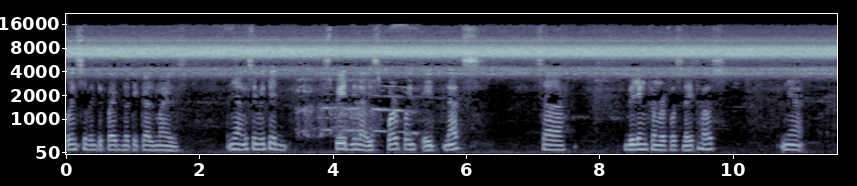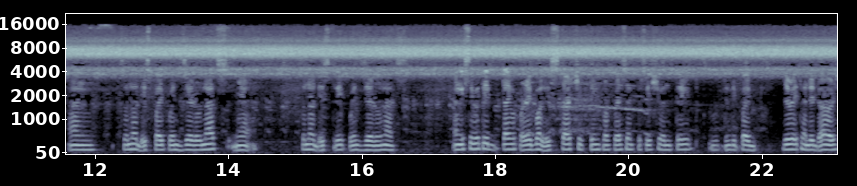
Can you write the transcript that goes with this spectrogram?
0.75 nautical miles. Nya ang estimated speed nila is 4.8 knots sa bearing from Raffles Lighthouse nya ang sunod is 5.0 knots nya sunod is 3.0 knots. Ang estimated time of arrival is start shifting from present position 3.25 0800 hours.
